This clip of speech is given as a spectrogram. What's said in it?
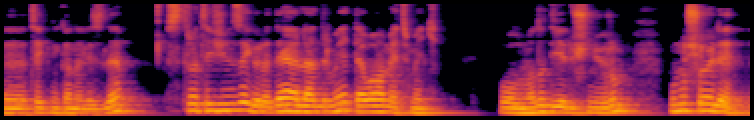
e, teknik analizle stratejinize göre değerlendirmeye devam etmek olmalı diye düşünüyorum. Bunu şöyle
